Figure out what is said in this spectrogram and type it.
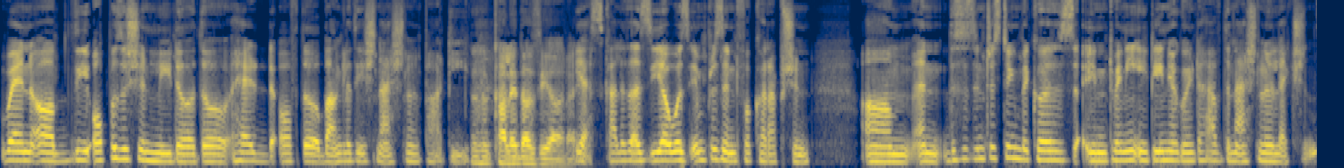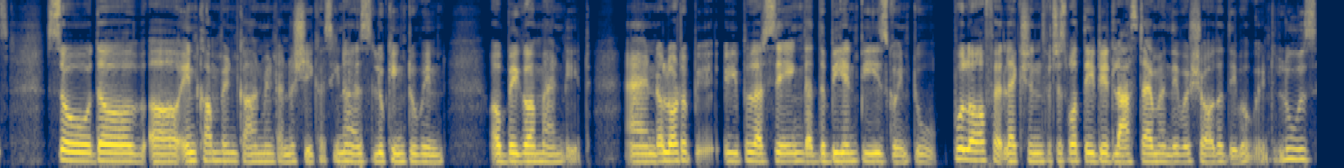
when uh, the opposition leader, the head of the Bangladesh National Party, this is Khaleda Zia, right? Yes, Khaleda Zia was imprisoned for corruption. Um, and this is interesting because in 2018 you're going to have the national elections. So the uh, incumbent government under Sheikh Hasina is looking to win a bigger mandate. And a lot of people are saying that the BNP is going to pull off elections, which is what they did last time when they were sure that they were going to lose.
